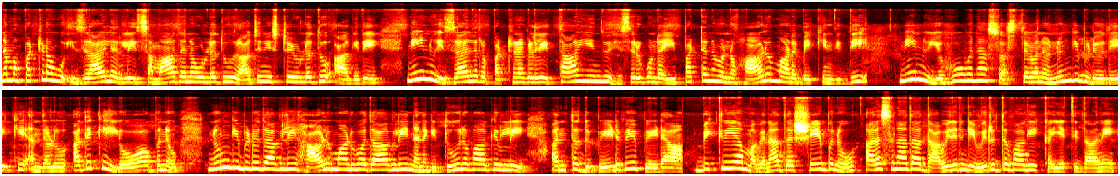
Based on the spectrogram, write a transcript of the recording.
ನಮ್ಮ ಪಟ್ಟಣವು ಇಸ್ರಾಯೇಲರಲ್ಲಿ ಸಮಾಧಾನವುಳ್ಳದು, ರಾಜನಿಷ್ಠೆಯುಳ್ಳದೂ ಆಗಿದೆ. ನೀನು ಇಸ್ರಾಯೇಲರ ಪಟ್ಟಣಗಳಲ್ಲಿ ತಾಯಿ ಎಂದು ಹೆಸರುಗೊಂಡ ಈ ಪಟ್ಟಣವನ್ನು ಹಾಳು ಮಾಡಬೇಕೆಂದಿದ್ದಿ ನೀನು ಯಹೋವನ ಸ್ವಾಸ್ಥ್ಯವನ್ನು ನುಂಗಿ ಬಿಡುವುದೇಕೆ ಅಂದಳು. ಅದಕ್ಕೆ ಯೋವಾಬನು ನುಂಗಿ ಬಿಡುವುದಾಗಲಿ ಹಾಳು ಮಾಡುವುದಾಗಲಿ ನನಗೆ ದೂರವಾಗಿರಲಿ ಅಂಥದ್ದು ಬೇಡವೇ ಬೇಡ. ಬಿಕ್ರಿಯ ಮಗನಾದ ಶೇಬನು ಅರಸನಾದ ದಾವಿದನಿಗೆ ವಿರುದ್ಧವಾಗಿ ಕೈಯೆತ್ತಿದ್ದಾನೆ.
